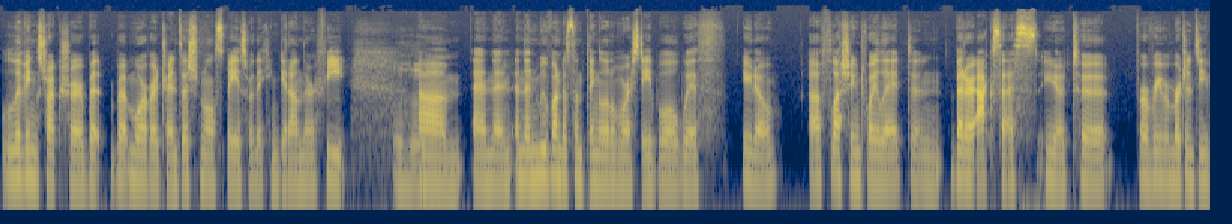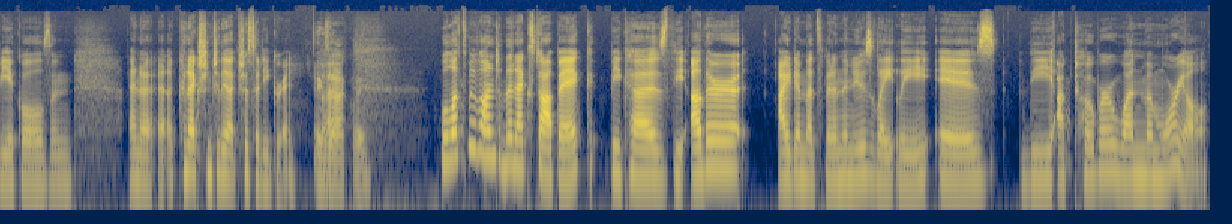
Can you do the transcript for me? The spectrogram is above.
living structure, but but more of a transitional space where they can get on their feet, mm-hmm. um, and then and then move on to something a little more stable with you know a flushing toilet and better access, you know, to for emergency vehicles and and a, a connection to the electricity grid. Exactly. But, well, let's move on to the next topic because the other item that's been in the news lately is the October 1 memorial.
